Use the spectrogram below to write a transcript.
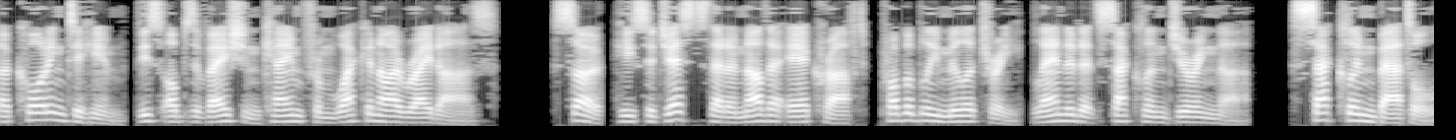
According to him, this observation came from Wakkanai radars. So, he suggests that another aircraft, probably military, landed at Sakhalin during the Sakhalin battle,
